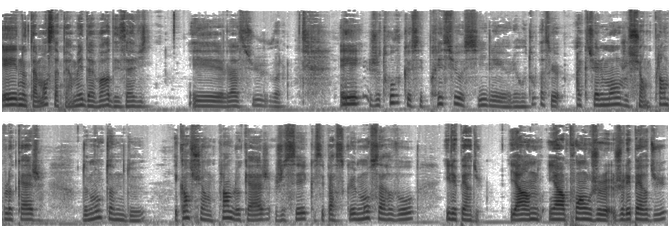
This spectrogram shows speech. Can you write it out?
Et notamment, ça permet d'avoir des avis et là-dessus, voilà. Et je trouve que c'est précieux aussi les, les, retours parce que actuellement je suis en plein blocage de mon tome 2 et quand je suis en plein blocage, je sais que c'est parce que mon cerveau, il est perdu. Il y a un, il y a un point où je, je l'ai perdu.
